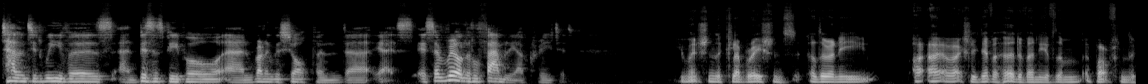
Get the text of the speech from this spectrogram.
talented weavers and business people and running the shop. And uh, yeah, it's it's a real little family I've created. You mentioned the collaborations. Are there any? I, have actually never heard of any of them apart from the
